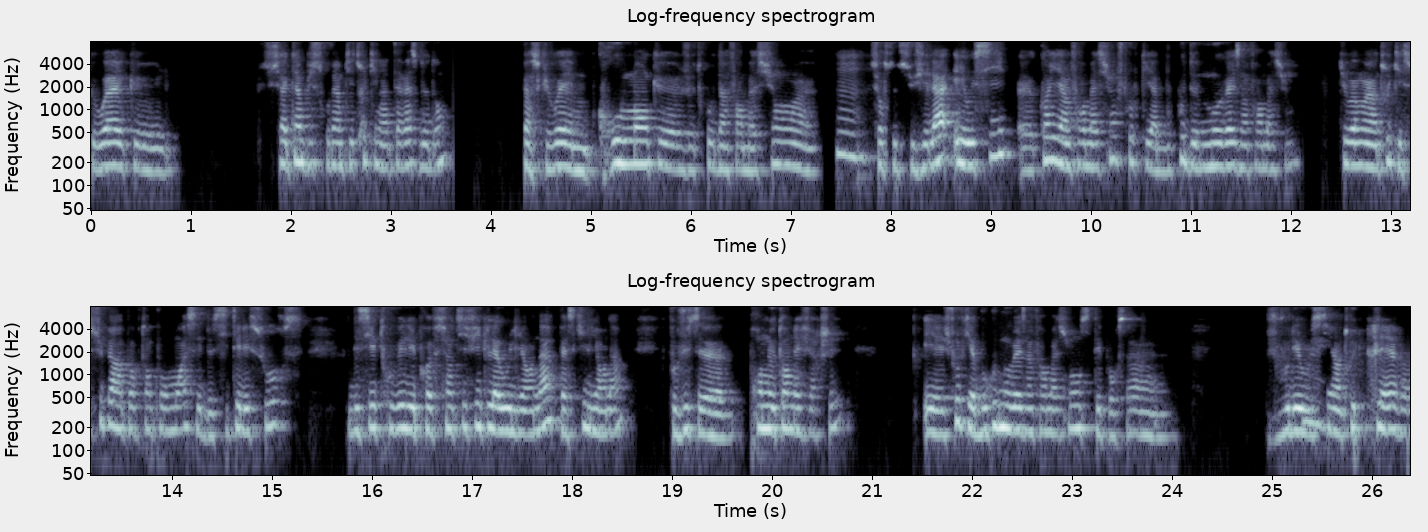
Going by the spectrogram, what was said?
que, ouais, que chacun puisse trouver un petit truc qui l'intéresse dedans. Parce que, ouais, gros manque, euh, je trouve, d'informations euh, Hmm. sur ce sujet-là. Et aussi, euh, quand il y a information, je trouve qu'il y a beaucoup de mauvaises informations. Tu vois, moi, un truc qui est super important pour moi, c'est de citer les sources, d'essayer de trouver les preuves scientifiques là où il y en a, parce qu'il y en a. Il faut juste euh, prendre le temps de les chercher. Et je trouve qu'il y a beaucoup de mauvaises informations. C'était pour ça, je voulais aussi un truc clair.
